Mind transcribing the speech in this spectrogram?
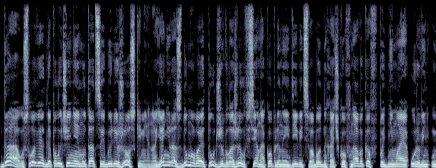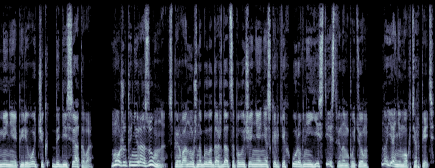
Да, условия для получения мутации были жесткими, но я не раздумывая тут же вложил все накопленные 9 свободных очков навыков, поднимая уровень умения переводчик до 10 -го. Может и неразумно, сперва нужно было дождаться получения нескольких уровней естественным путем, но я не мог терпеть.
